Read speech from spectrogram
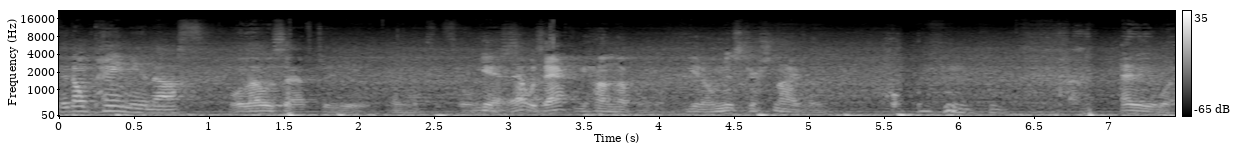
They don't pay me enough. Well, that was after you. Hung up the phone. Yeah, that was after you hung up with him, you know, Mr. Sniper. Anyway,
